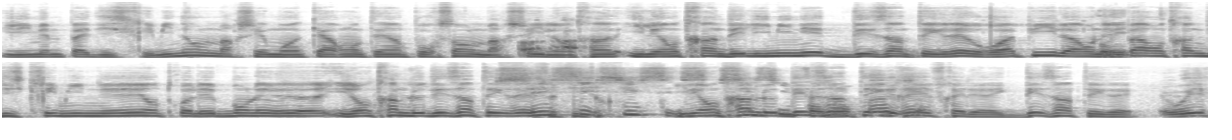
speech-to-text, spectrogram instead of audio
il est même pas discriminant le marché moins 41 le marché il est en ah. train il est en train d'éliminer de désintégrer Euroapi là. On n'est pas en train de discriminer entre les bons les, il est en train de le désintégrer si, si, si, il est en train de le désintégrer Frédéric désintégrer. Oui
